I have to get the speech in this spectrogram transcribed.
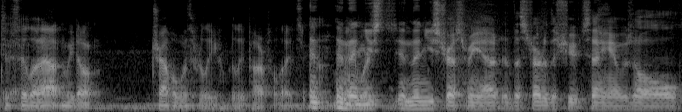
to fill it out, and we don't travel with really really powerful lights. And, and then you and then you stressed me out at the start of the shoot, saying I was all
